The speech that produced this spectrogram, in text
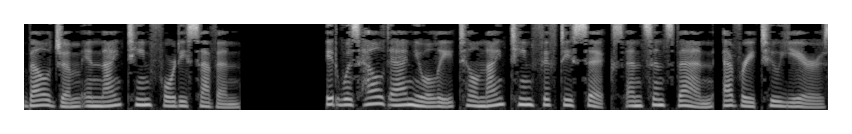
Belgium in 1947. It was held annually till 1956 and since then, every two years.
